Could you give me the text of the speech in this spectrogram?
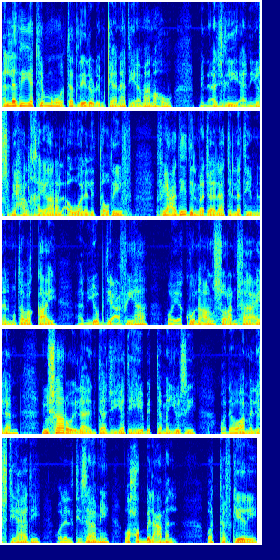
الذي يتم تذليل الإمكانات أمامه من أجل أن يصبح الخيار الأول للتوظيف في عديد المجالات التي من المتوقع أن يبدع فيها ويكون عنصرا فاعلا يشار إلى إنتاجيته بالتميز ودوام الاجتهاد والالتزام وحب العمل والتفكير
